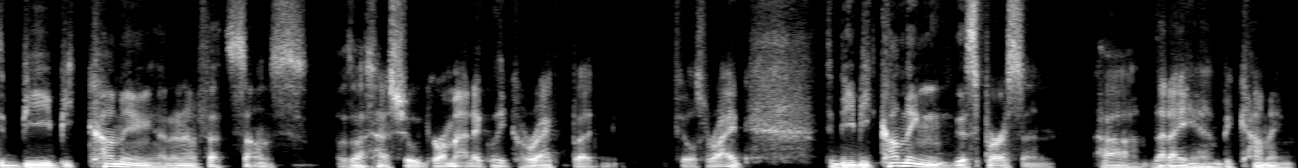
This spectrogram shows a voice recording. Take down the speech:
to be becoming. I don't know if that sounds that's actually grammatically correct, but feels right. To be becoming this person uh, that I am becoming.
